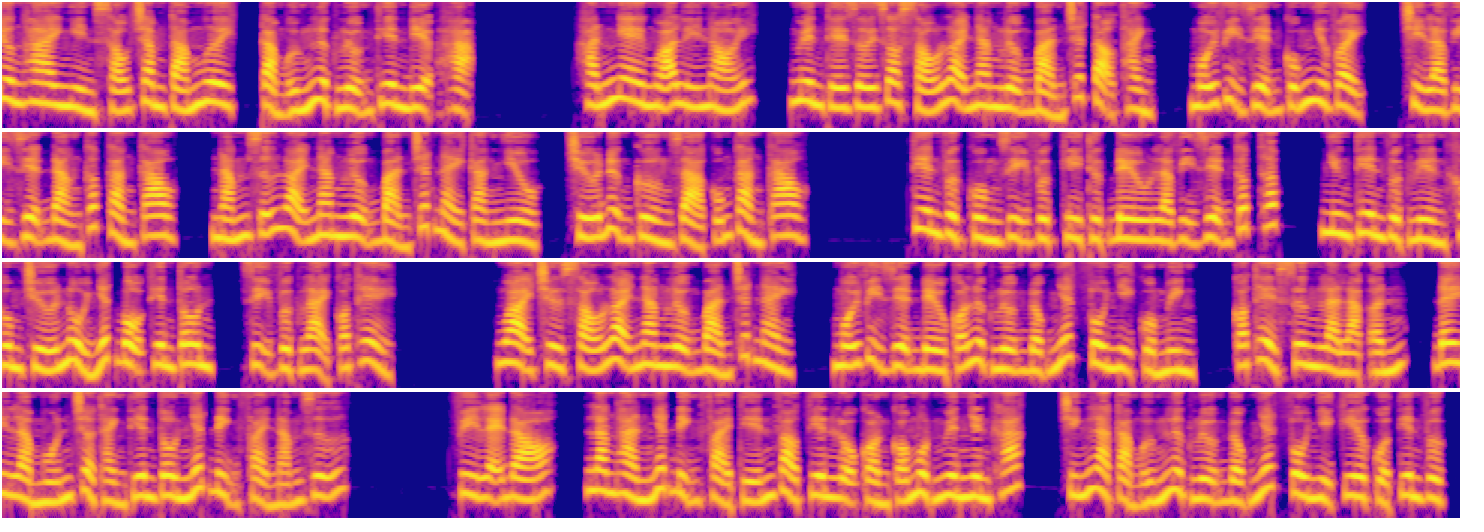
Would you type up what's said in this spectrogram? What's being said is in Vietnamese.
chương 2680, cảm ứng lực lượng thiên địa hạ. Hắn nghe ngõa lý nói, nguyên thế giới do 6 loại năng lượng bản chất tạo thành, mỗi vị diện cũng như vậy, chỉ là vị diện đẳng cấp càng cao, nắm giữ loại năng lượng bản chất này càng nhiều, chứa đựng cường giả cũng càng cao. Tiên vực cùng dị vực kỳ thực đều là vị diện cấp thấp, nhưng tiên vực liền không chứa nổi nhất bộ thiên tôn, dị vực lại có thể. Ngoại trừ 6 loại năng lượng bản chất này, mỗi vị diện đều có lực lượng độc nhất vô nhị của mình, có thể xưng là lạc ấn, đây là muốn trở thành thiên tôn nhất định phải nắm giữ. Vì lẽ đó, Lăng Hàn nhất định phải tiến vào tiên lộ còn có một nguyên nhân khác, chính là cảm ứng lực lượng độc nhất vô nhị kia của tiên vực.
